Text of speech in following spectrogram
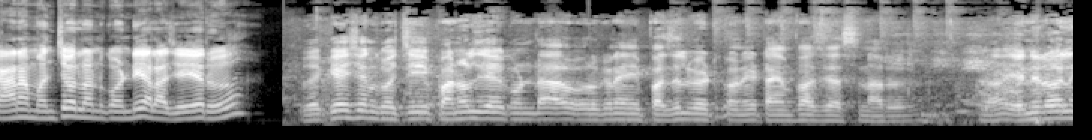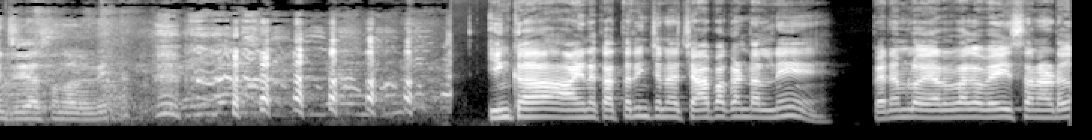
చాలా మంచోళ్ళు అనుకోండి అలా చేయరు. వెకేషన్కి వచ్చి పనులు చేయకుండా ఊరికనే పజిల్ పెట్టుకొని టైం పాస్ చేస్తున్నారు. ఎన్ని రోజుల నుంచి చేస్తున్నారు ఇది? ఇంకా ఆయన కత్తిరించిన చేప కండల్ని పెనంలో ఎర్రగా వేయిస్తున్నాడు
